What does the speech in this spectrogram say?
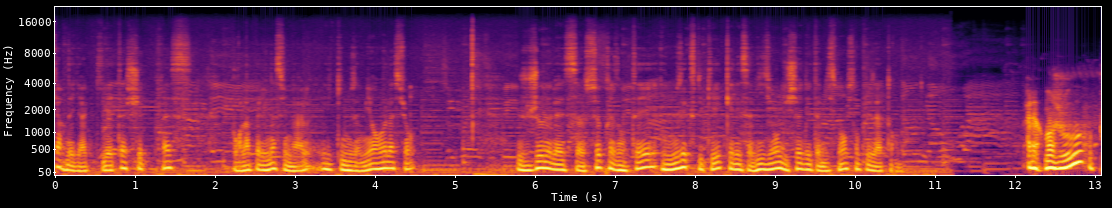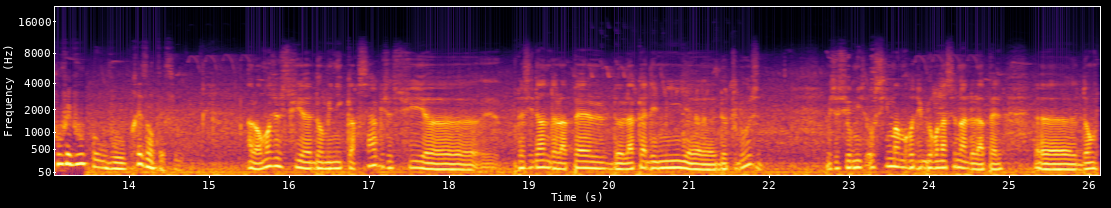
Cardeillac, qui est attachée de presse pour l'appel national et qui nous a mis en relation. Je le laisse se présenter et nous expliquer quelle est sa vision du chef d'établissement sans plus attendre. Alors bonjour, pouvez-vous vous présenter s'il vous plaît? Alors moi je suis euh, Dominique Carsac, je suis euh, président de l'appel de l'Académie euh, de Toulouse, mais je suis aussi membre du bureau national de l'appel. donc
